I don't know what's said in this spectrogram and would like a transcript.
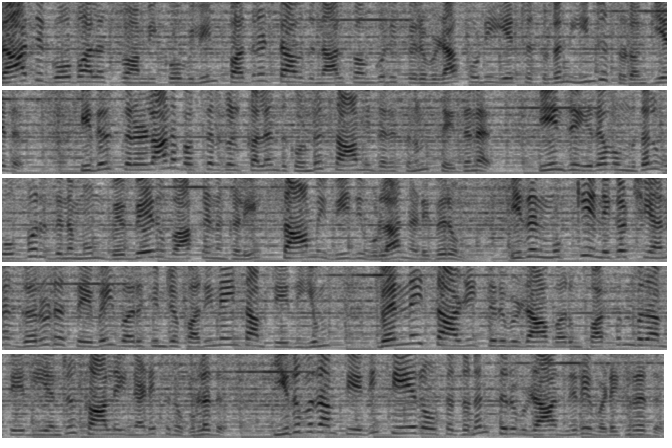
ராஜகோபால சுவாமி கோவிலின் பதினெட்டாவது நாள் பங்குனி பெருவிழா கொடியேற்றத்துடன் இன்று தொடங்கியது. இதில் திரளான பக்தர்கள் கலந்து கொண்டு சாமி தரிசனம் செய்தனர். இன்று இரவு முதல் ஒவ்வொரு தினமும் வெவ்வேறு வாகனங்களில் சாமி வீதி உலா நடைபெறும். இதன் முக்கிய நிகழ்ச்சியான கருட சேவை வருகின்ற பதினைந்தாம் தேதியும் வெண்ணெய் தாழி திருவிழா வரும் பத்தொன்பதாம் தேதியன்று காலை நடைபெற உள்ளது இருபதாம் தேதி தேரோட்டத்துடன் திருவிழா நிறைவடைகிறது.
